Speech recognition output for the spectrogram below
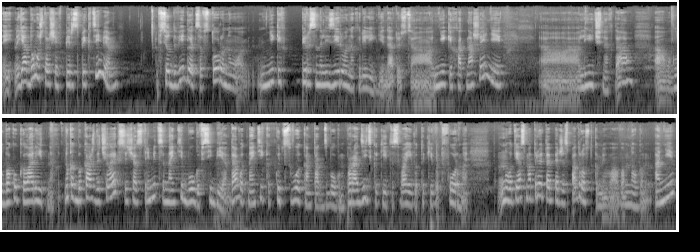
я думаю, что вообще в перспективе все двигается в сторону неких персонализированных религий, да, то есть а, неких отношений а, личных, да, глубоко колоритных. Ну, как бы каждый человек сейчас стремится найти Бога в себе, да, вот найти какой-то свой контакт с Богом, породить какие-то свои вот такие вот формы. Ну, вот я смотрю это, опять же, с подростками во, во многом. Они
